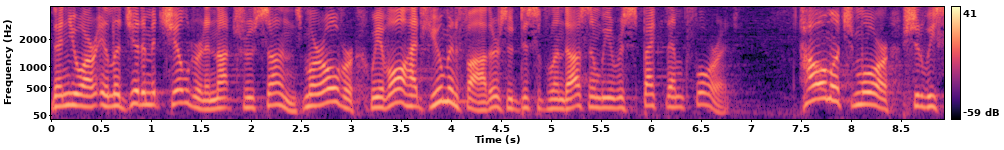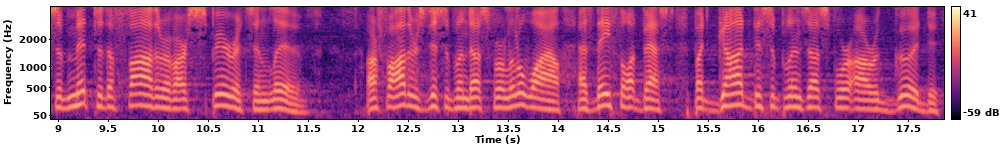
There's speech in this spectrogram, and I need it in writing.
then you are illegitimate children and not true sons. Moreover, we have all had human fathers who disciplined us, and we respect them for it. How much more should we submit to the Father of our spirits and live? Our fathers disciplined us for a little while as they thought best, but God disciplines us for our good,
